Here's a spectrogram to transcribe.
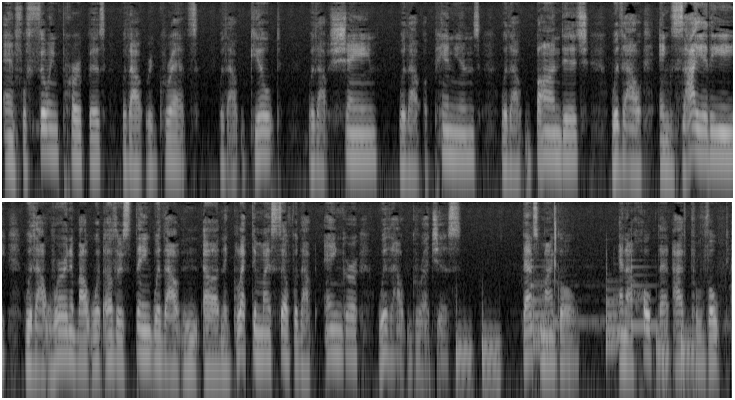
and fulfilling purpose without regrets, without guilt, without shame, without opinions, without bondage, without anxiety, without worrying about what others think, without uh, neglecting myself, without anger, without grudges. That's my goal. And I hope that I've provoked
